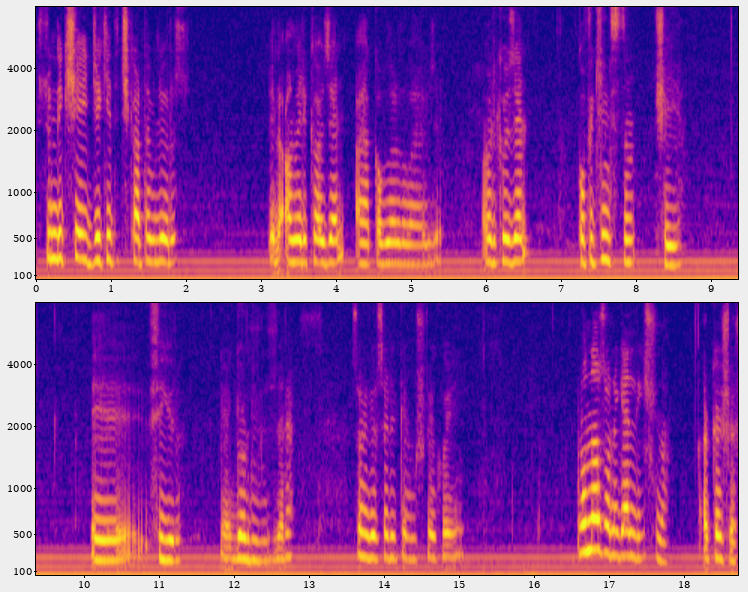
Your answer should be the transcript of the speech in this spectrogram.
üstündeki şey ceketi çıkartabiliyoruz. Böyle Amerika özel ayakkabıları da bayağı güzel. Amerika özel Kofi Kingston şeyi. E, figürü. Yani gördüğünüz üzere. Sonra gösterdiklerimi şuraya koyayım. Ondan sonra geldik şuna. Arkadaşlar.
